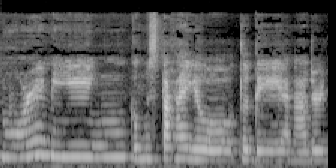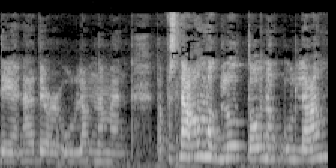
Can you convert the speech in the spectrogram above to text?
Good morning! Kumusta kayo? Today, another day, another ulam naman. Tapos na ako magluto ng ulam.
